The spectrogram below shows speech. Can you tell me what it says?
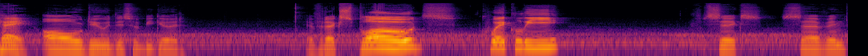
Okay. Oh, dude, this would be good. If it explodes quickly. Six, seven.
